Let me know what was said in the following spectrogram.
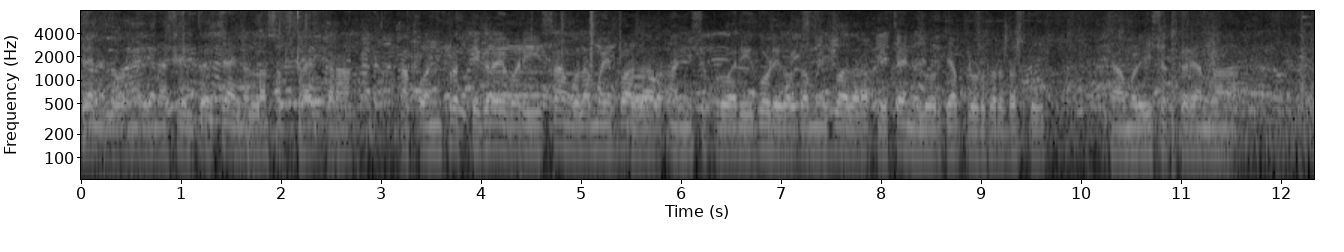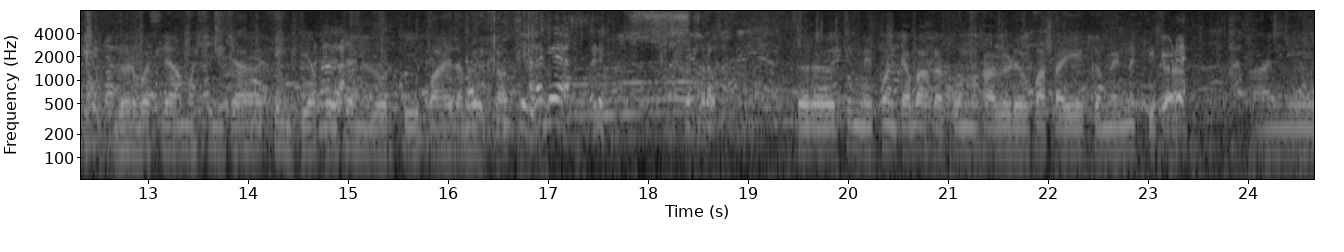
चॅनलवर नवीन असेल तर चॅनलला सबस्क्राईब करा. आपण प्रत्येक रविवारी सांगोला म्हैस बाजार आणि शुक्रवारी गोडेगावचा म्हैस बाजार आपल्या चॅनलवरती अपलोड करत असतो. त्यामुळे शेतकऱ्यांना घर बसल्या मशीनच्या किमती आपल्या चॅनलवरती पाहायला मिळतात. तर तुम्ही कोणत्या भागातून हा व्हिडिओ पाहताय कमेंट नक्की करा. आणि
